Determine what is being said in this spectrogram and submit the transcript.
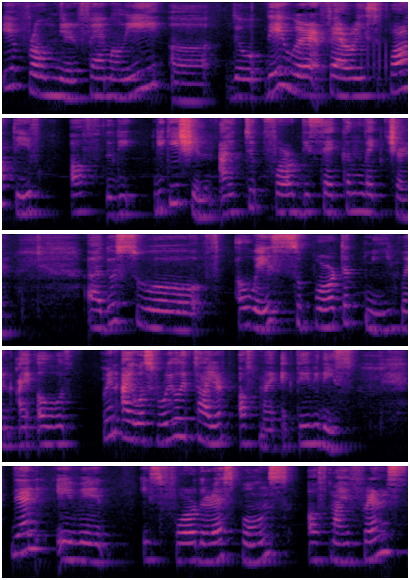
if from their family, uh, though they were very supportive of the decision I took for the second lecture uh, those who always supported me when I always when I was really tired of my activities. Then even is for the response of my friends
